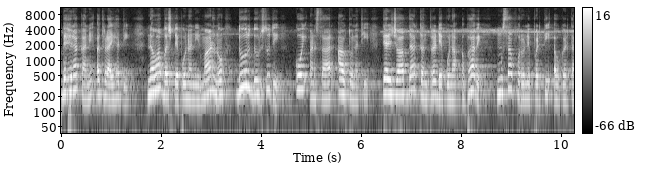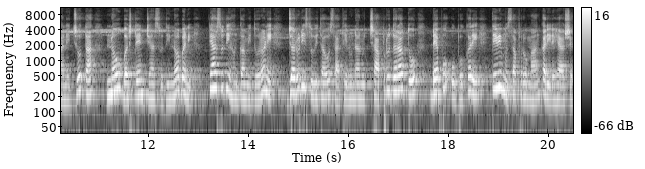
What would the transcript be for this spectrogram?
બહેરા કાને અથડાઈ હતી. નવા બસ ડેપોના નિર્માણનો દૂર દૂર સુધી કોઈ અણસાર આવતો નથી. ત્યારે જવાબદાર તંત્ર ડેપોના અભાવે મુસાફરોને પડતી અવગડતાને જોતા નવું બસ સ્ટેન્ડ જ્યાં સુધી ન બને, ત્યાં સુધી હંગામી ધોરણે જરૂરી સુવિધાઓ સાથેનું નાનું છાપરું ધરાવતો ડેપો ઊભો કરે તેવી મુસાફરો માંગ કરી રહ્યા છે.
